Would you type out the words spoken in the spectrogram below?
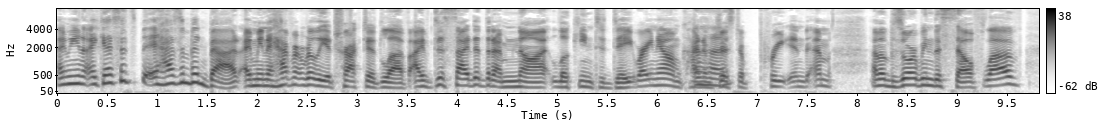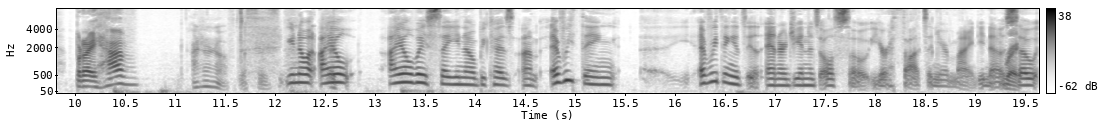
I mean, I guess it's it hasn't been bad. I mean, I haven't really attracted love. I've decided that I'm not looking to date right now. I'm kind Uh-huh. of just a pre. And I'm I'm absorbing the self love, but I have. I don't know if this is. You know what? I I always say, you know, because um, everything, uh, everything is energy, and it's also your thoughts and your mind. You know, Right. so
